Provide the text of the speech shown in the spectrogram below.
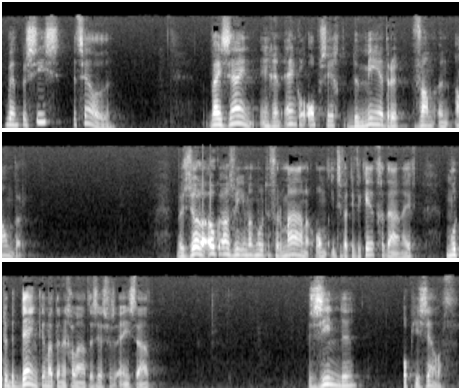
Ik ben precies hetzelfde. Wij zijn in geen enkel opzicht de meerdere van een ander. We zullen ook als we iemand moeten vermanen om iets wat hij verkeerd gedaan heeft, moeten bedenken wat er in Galaten 6 vers 1 staat. Ziende op jezelf.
